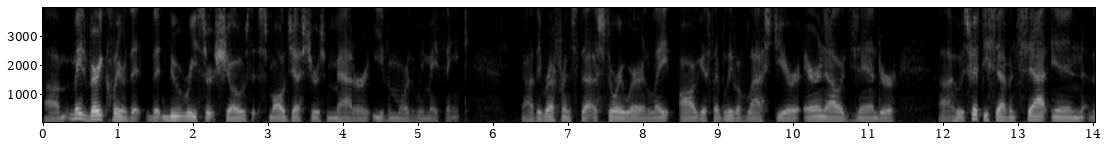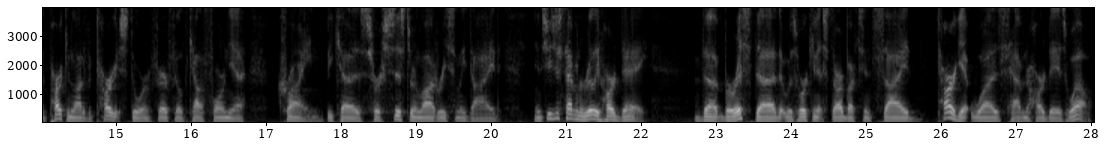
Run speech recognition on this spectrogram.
um, made very clear that, that new research shows that small gestures matter even more than we may think. Uh, they referenced a, a, story where in late August, I believe, of last year, Erin Alexander, uh, who was 57, sat in the parking lot of a Target store in Fairfield, California, crying because her sister in law had recently died and she's just having a really hard day. The barista that was working at Starbucks inside Target was having a hard day as well.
